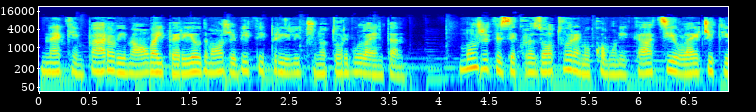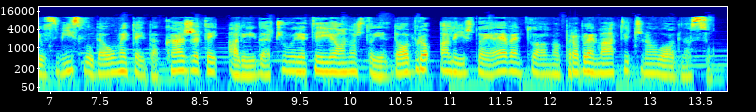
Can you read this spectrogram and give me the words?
nekim parovima ovaj period može biti prilično turbulentan. Možete se kroz otvorenu komunikaciju lečiti u smislu da umete i da kažete, ali i da čujete i ono što je dobro, ali i što je eventualno problematično u odnosu.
